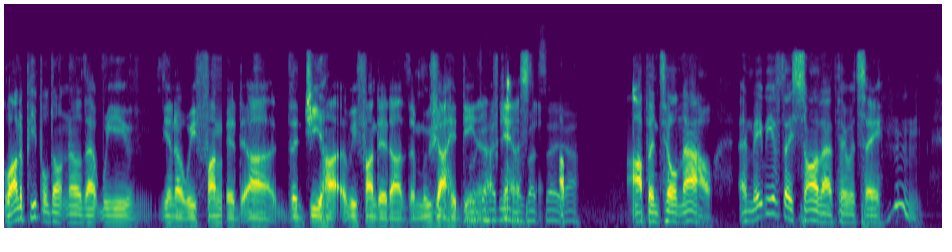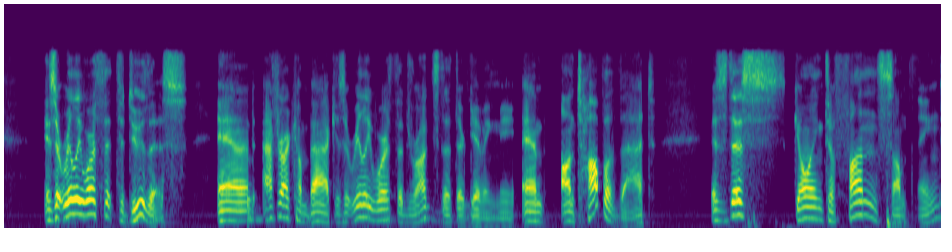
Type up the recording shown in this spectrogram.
a lot of people don't know that we've you know we funded uh, the jihad we funded uh, the mujahideen, in Afghanistan. say, yeah. up, up, until now. And maybe if they saw that they would say hmm is it really worth it to do this? And after I come back is it really worth the drugs that they're giving me? And on top of that is this going to fund something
